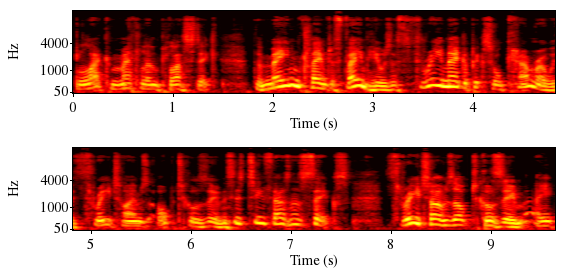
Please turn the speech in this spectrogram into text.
black metal and plastic. The main claim to fame here was a 3 megapixel camera with 3 times optical zoom. This is 2006. 3 times optical zoom, a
